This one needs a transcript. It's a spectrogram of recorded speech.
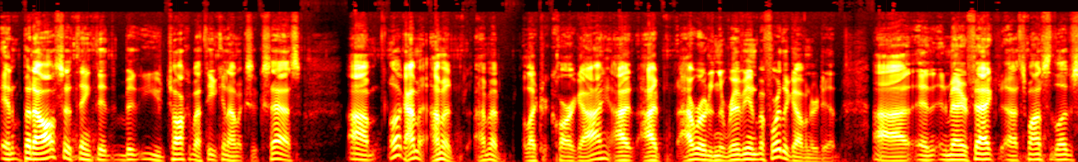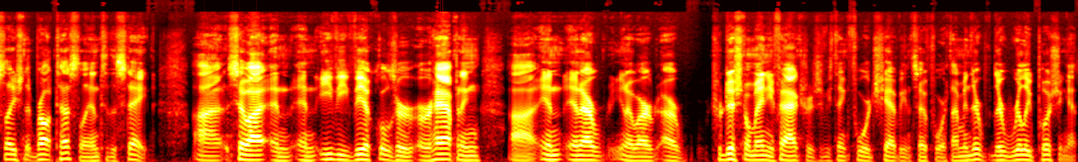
and but I also think that you talk about the economic success. Um, look, I'm a, I'm a I'm a electric car guy. I, I, I rode in the Rivian before the governor did, uh, and, and matter of fact, uh, sponsored the legislation that brought Tesla into the state. Uh, so I and, and EV vehicles are, are happening uh, in in our you know our, our traditional manufacturers, if you think Ford, Chevy, and so forth. I mean, they're they're really pushing it.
